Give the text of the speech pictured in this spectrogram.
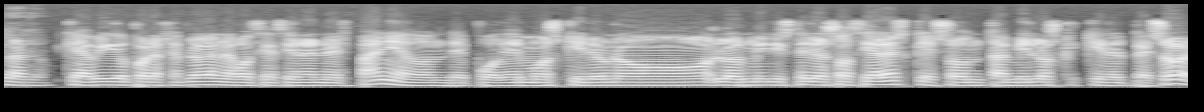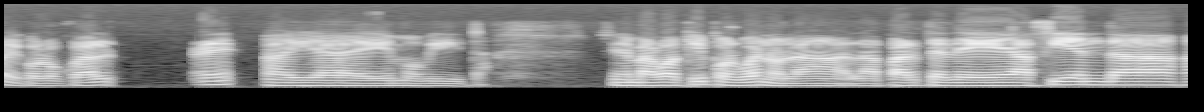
Claro. que ha habido, por ejemplo, en la negociación en España, donde Podemos quiere uno, los ministerios sociales que son también los que quiere el PSOE, con lo cual eh, ahí hay movidita. Sin embargo, aquí, pues bueno, la, la parte de Hacienda,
